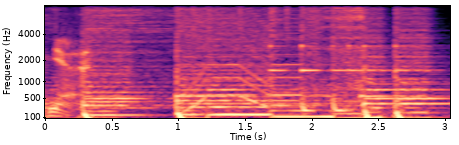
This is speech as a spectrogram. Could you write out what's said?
дня.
